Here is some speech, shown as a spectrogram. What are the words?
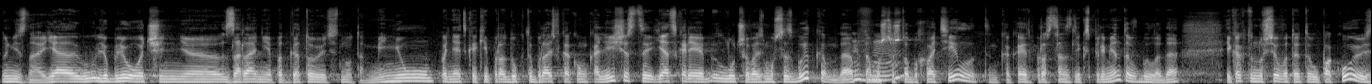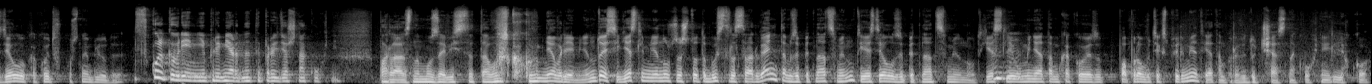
ну, не знаю, я люблю очень э, заранее подготовить, ну, там, меню, понять, какие продукты брать, в каком количестве. Я скорее лучше возьму с избытком, да, потому что, чтобы хватило, там, какое-то пространство для экспериментов было, да, и как-то, ну, все вот это упакую, сделаю какое-то вкусное блюдо. Сколько времени примерно ты проведешь на кухне? По-разному, зависит от того, сколько у меня времени. Ну, то есть, если мне нужно что-то быстро сварганить, там, за 15 минут, я сделаю за 15 минут. Если у меня там какой-то попробовать эксперимент, я там проведу час на кухне легко.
